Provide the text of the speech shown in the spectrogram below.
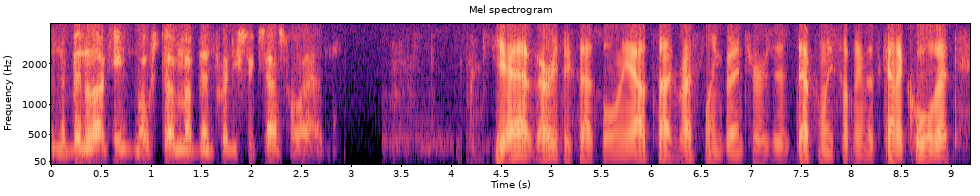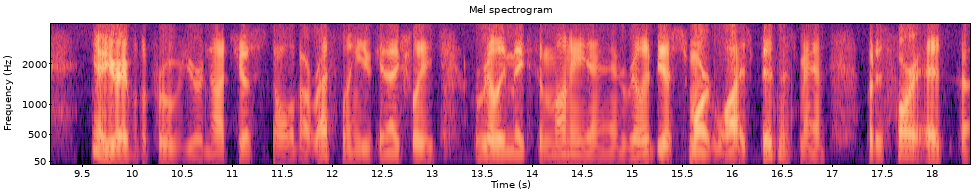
and I've been lucky. Most of them I've been pretty successful at. Yeah, very successful. And the outside wrestling ventures is definitely something that's kind of cool that you know you're able to prove you're not just all about wrestling. You can actually really make some money and really be a smart, wise businessman. But as far as uh,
